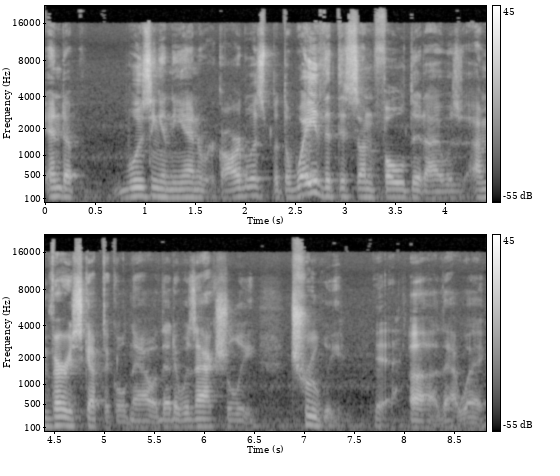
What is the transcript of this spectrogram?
end up losing in the end regardless. But the way that this unfolded, I was I'm very skeptical now that it was actually truly Yeah. uh, that way.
